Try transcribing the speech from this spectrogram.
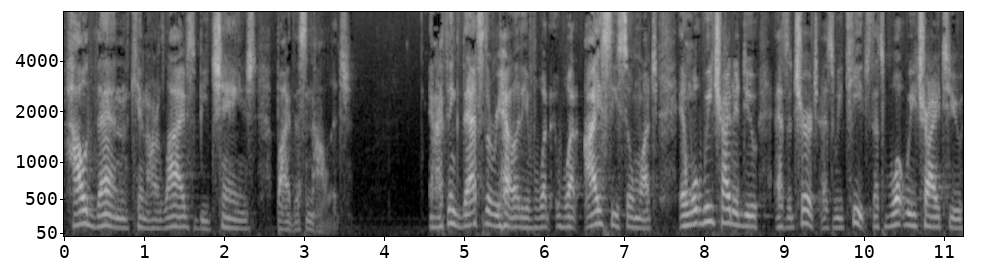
how then can our lives be changed by this knowledge. And I think that's the reality of what, what I see so much and what we try to do as a church, as we teach. That's what we try to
